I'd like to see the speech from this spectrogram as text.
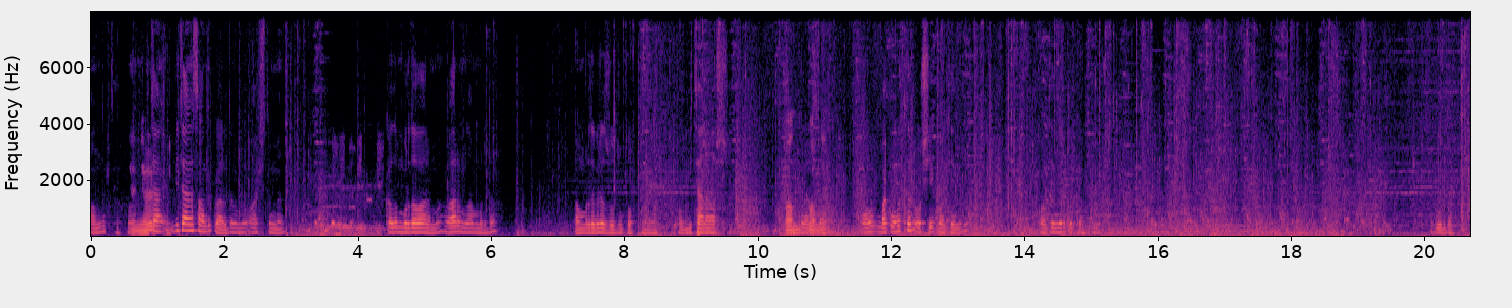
Sandık da yok. Bir, Evet. tane, bir tane sandık vardı onu açtım ben. Bakalım burada var mı? Var mı lan burada? Ben burada biraz odun ya. O Bir tane var. Biraz var lan. O, bak onu kır o şeyi konteyneri. Konteyneri kır konteyneri. Burada.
